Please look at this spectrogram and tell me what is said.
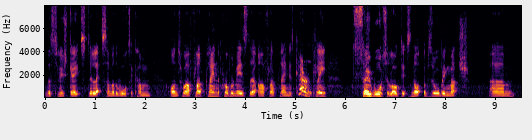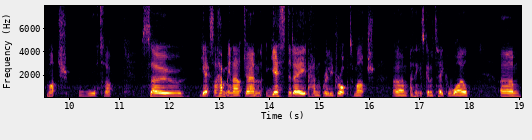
the sluice gates to let some of the water come onto our floodplain. The problem is that our floodplain is currently so waterlogged it's not absorbing much, um, much water. So yes, I haven't been out, Jan. Yesterday it hadn't really dropped much. Um, I think it's going to take a while. Um,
